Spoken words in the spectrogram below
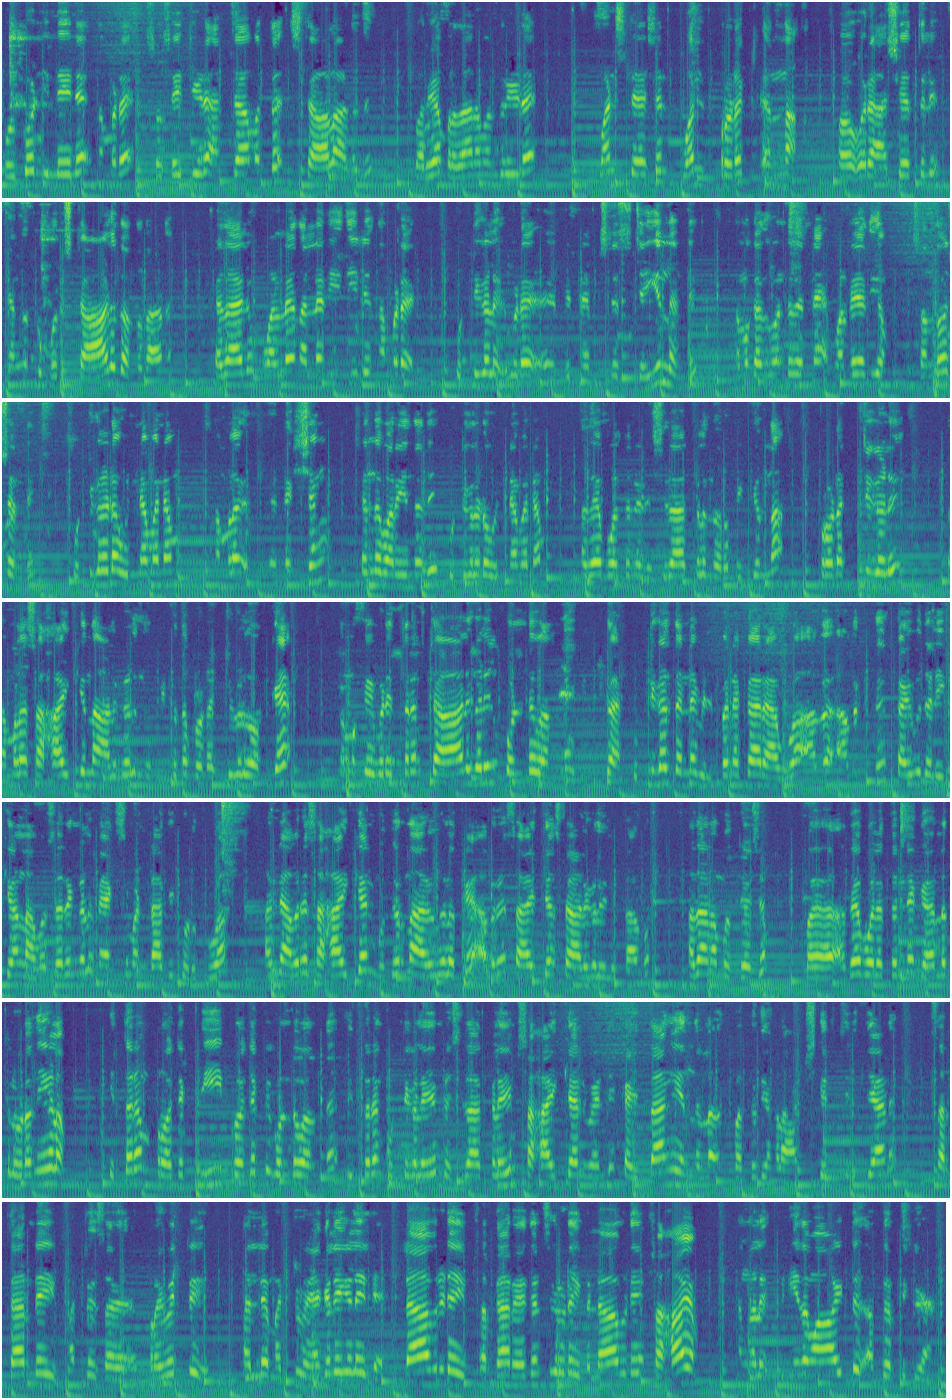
കോഴിക്കോട് ജില്ലയിലെ നമ്മുടെ സൊസൈറ്റിയുടെ അഞ്ചാമത്തെ സ്റ്റാളാണിത്. പറയാം പ്രധാനമന്ത്രിയുടെ വൺ സ്റ്റേഷൻ വൺ പ്രൊഡക്റ്റ് എന്ന ഒരാശയത്തിൽ ഞങ്ങൾക്കും ഒരു സ്റ്റാൾ തന്നതാണ്. ഏതായാലും വളരെ നല്ല രീതിയിൽ നമ്മുടെ കുട്ടികൾ ഇവിടെ പിന്നെ ബിസിനസ് ചെയ്യുന്നുണ്ട്. നമുക്കതുകൊണ്ട് തന്നെ വളരെയധികം സന്തോഷമുണ്ട്. കുട്ടികളുടെ ഉന്നമനം നമ്മളെ ലക്ഷ്യം എന്ന് പറയുന്നത് കുട്ടികളുടെ ഉന്നമനം അതേപോലെ തന്നെ രക്ഷിതാക്കൾ നിർമ്മിക്കുന്ന പ്രൊഡക്റ്റുകൾ നമ്മളെ സഹായിക്കുന്ന ആളുകൾ നിർമ്മിക്കുന്ന പ്രൊഡക്റ്റുകളും ഒക്കെ നമുക്ക് ഇവിടെ ഇത്തരം സ്റ്റാളുകളിൽ കൊണ്ടുവന്ന് വിൽക്കാൻ കുട്ടികൾ തന്നെ വിൽപ്പനക്കാരാകുക അവ അവർക്ക് കഴിവ് തെളിയിക്കാനുള്ള അവസരങ്ങൾ മാക്സിമം ഉണ്ടാക്കി കൊടുക്കുക. അതിന് അവരെ സഹായിക്കാൻ മുതിർന്ന ആളുകളൊക്കെ അവരെ സഹായിക്കാൻ സ്റ്റാളുകളിൽ ഉണ്ടാകും. അതാണ് നമ്മുടെ ഉദ്ദേശം. അതേപോലെ തന്നെ കേരളത്തിലുടനീളം ഇത്തരം പ്രോജക്റ്റ് ഈ പ്രോജക്റ്റ് കൊണ്ടുവന്ന് ഇത്തരം കുട്ടികളെയും രക്ഷിതാക്കളെയും സഹായിക്കാൻ വേണ്ടി കൈത്താങ് എന്നുള്ള പദ്ധതി ഞങ്ങൾ ആവിഷ്കരിച്ചിരിക്കുകയാണ്. സർക്കാരിന്റെയും മറ്റ് പ്രൈവറ്റ് അല്ലെ മറ്റു മേഖലകളിലെ എല്ലാവരുടെയും സർക്കാർ ഏജൻസികളുടെയും എല്ലാവരുടെയും സഹായം ഞങ്ങൾ വിനീതമായിട്ട് അഭ്യർത്ഥിക്കുകയാണ്.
